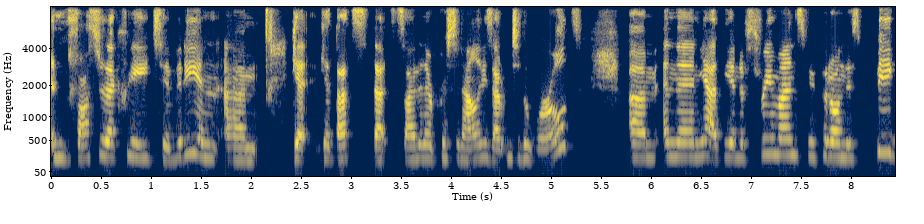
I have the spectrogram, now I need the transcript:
and, foster that creativity and um, get get that that side of their personalities out into the world. Um, and then yeah at the end of three months we put on this big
